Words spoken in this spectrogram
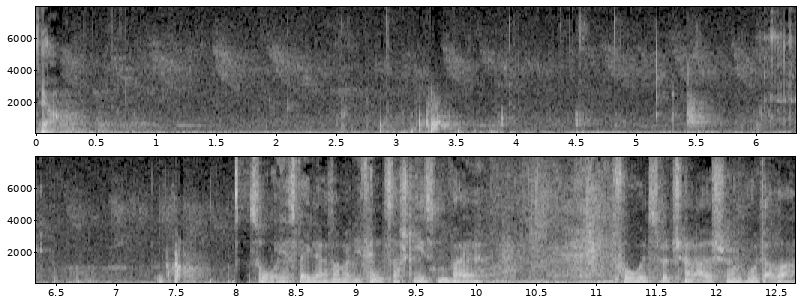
Ja. So, jetzt werde ich langsam mal die Fenster schließen, weil Vogelzwitschern alles schon gut, aber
